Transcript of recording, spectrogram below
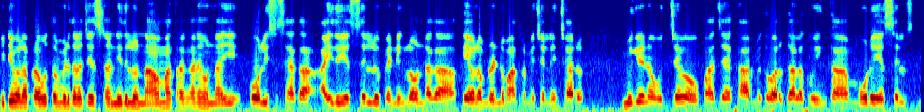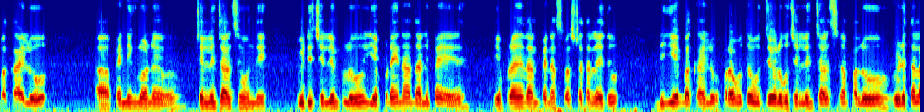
ఇటీవల ప్రభుత్వం విడుదల చేసిన నిధులు నామమాత్రంగానే ఉన్నాయి. పోలీసు శాఖ ఐదు ఎస్ఎల్లు పెండింగ్లో ఉండగా కేవలం రెండు మాత్రమే చెల్లించారు. మిగిలిన ఉద్యోగ ఉపాధ్యాయ కార్మిక వర్గాలకు ఇంకా మూడు ఎస్ఎల్ బకాయిలు పెండింగ్లోనే చెల్లించాల్సి ఉంది. వీటి చెల్లింపులు ఎప్పుడైనా దానిపై ఎప్పుడైనా దానిపైన స్పష్టత లేదు. డిఏ బకాయిలు ప్రభుత్వ ఉద్యోగులకు చెల్లించాల్సిన పలు విడతల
